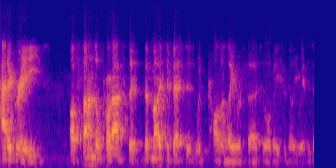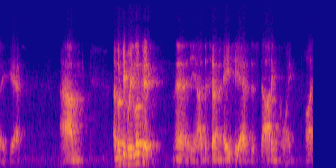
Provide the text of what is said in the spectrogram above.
categories of funds or products that, that most investors would commonly refer to or be familiar with as ETFs. Um, and look, if we look at uh, you know, the term ETF as a starting point, I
